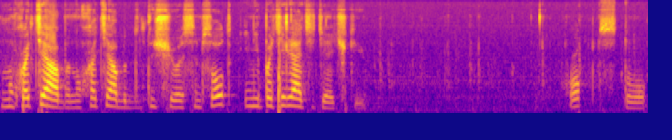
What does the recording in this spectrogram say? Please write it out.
Ну хотя бы, ну хотя бы до 1800 и не потерять эти очки. Оп, стоп.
